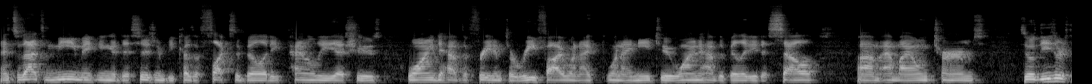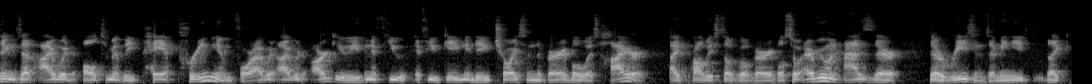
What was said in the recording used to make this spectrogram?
And so that's me making a decision because of flexibility, penalty issues, wanting to have the freedom to refi when I when I need to, wanting to have the ability to sell um, at my own terms. So these are things that I would ultimately pay a premium for. I would I would argue even if you if you gave me the choice and the variable was higher, I'd probably still go variable. So everyone has their their reasons. I mean, you like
